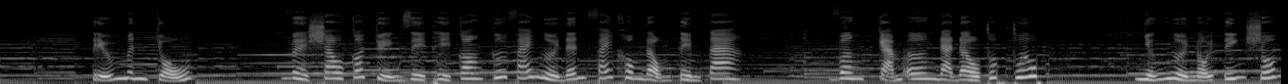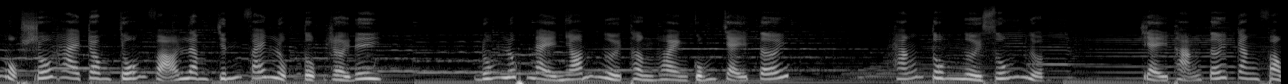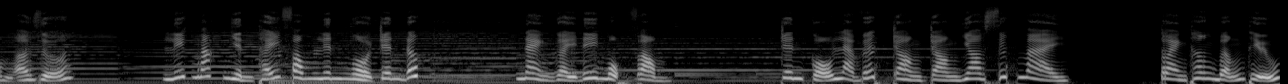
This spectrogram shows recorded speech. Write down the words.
Tiểu minh chủ, Về sau có chuyện gì thì con cứ phái người đến phái không động tìm ta. Vâng cảm ơn đà đầu thúc thúc những người nổi tiếng số 1 số 2 trong chốn võ lâm chính phái lục tục rời đi. Đúng lúc này nhóm người thần hoàng cũng chạy tới. Hắn tung người xuống ngược, Chạy thẳng tới căn phòng ở giữa. Liếc mắt nhìn thấy phong linh ngồi trên đất. Nàng gầy đi một vòng. Trên cổ là vết tròn tròn do sức mài. Toàn thân bẩn thiểu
